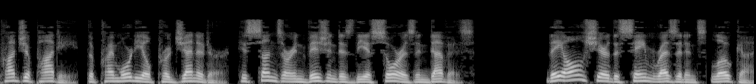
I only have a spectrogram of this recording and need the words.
Prajapati, the primordial progenitor, his sons are envisioned as the asuras and devas. They all share the same residence loka,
